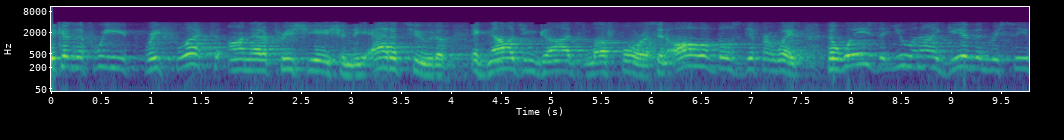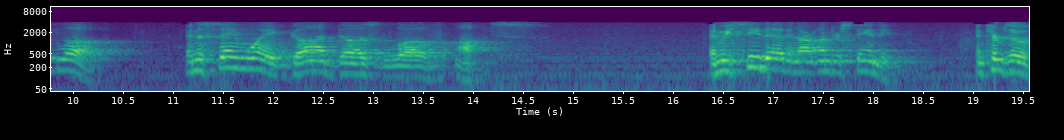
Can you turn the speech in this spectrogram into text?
Because if we reflect on that appreciation, the attitude of acknowledging God's love for us in all of those different ways, the ways that you and I give and receive love, in the same way God does love us. And we see that in our understanding, in terms of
